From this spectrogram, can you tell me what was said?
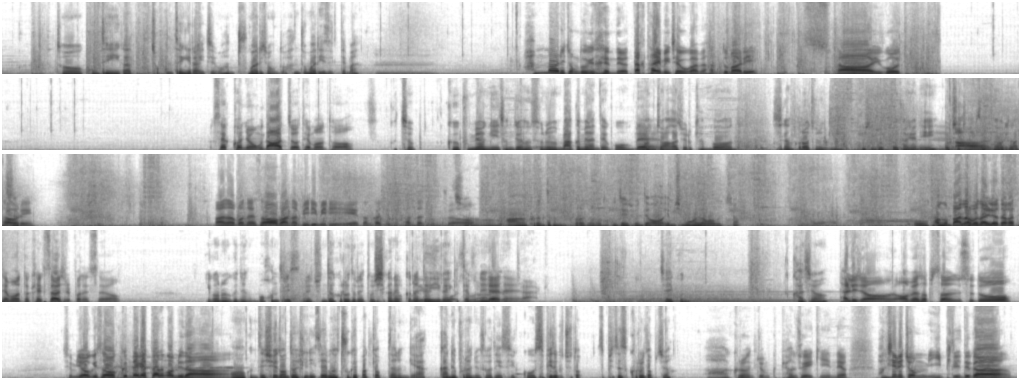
저 곰탱이가 첫 곰탱이랑 이제 뭐 한 두 마리 정도, 한두 마리 있을 때만 음, 한 마리 정도긴 했네요. 딱 타이밍 재고 가면 한두 마리. 아 이거 세컨 영웅 나왔죠 데몬헌터. 그쵸. 그 분명히 장재 선수는 막으면 안 되고 네. 먼저 와가지고 이렇게 한번 시간 끌어주는 게 훨씬 좋고요, 당연히. 음, 역시 아, 독타 타워링 맞죠? 타워링. 만화 번에서 만화 미리미리 깎아주는 판단 좋고요. 그쵸. 아 그런 탄 끌어주는 것도 굉장히 좋은데 어 MC몽 하려고 하고 있죠? 오 방금 만화 번 하려다가 데몬헌터 객사하실 뻔했어요. 이거는 그냥 뭐 헌트리스를 준다 그러더라도 시간을 끄는 데 의의가 있기 때문에 네네. 자 가죠 달리죠. 엄여섭 선수도 지금 여기서 끝내겠다는 겁니다. 어 근데 쉐도헌터 힐링 세이브가 두 개밖에 없다는 게 약간의 불안 요소가 될 수 있고 스피드 부츠도 스피드 스크롤도 없죠 아 그런 좀 변수가 있긴 있네요. 확실히 좀 이 빌드가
